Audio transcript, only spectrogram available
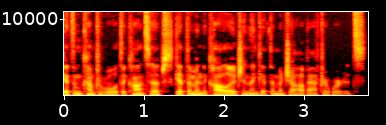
get them comfortable with the concepts, get them into college, and then get them a job afterwards.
